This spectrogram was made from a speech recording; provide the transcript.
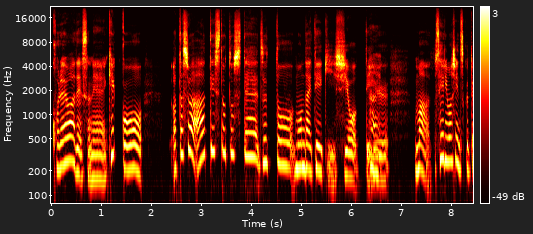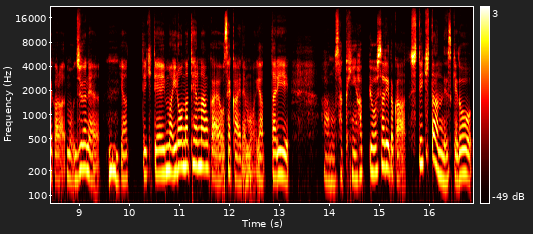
これはですね結構私はアーティストとしてずっと問題提起しようっていう、まあ生理マシン作ってからもう10年うん。やってきて、まあ、いろんな展覧会を世界でもやったりあの作品発表したりとかしてきたんですけど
